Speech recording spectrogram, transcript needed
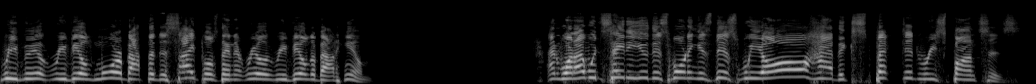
reveal, revealed more about the disciples than it really revealed about him. And what I would say to you this morning is this we all have expected responses.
